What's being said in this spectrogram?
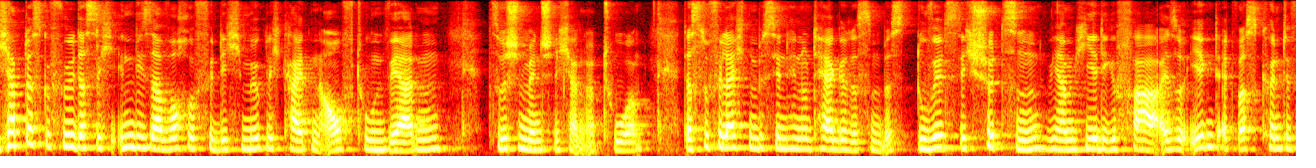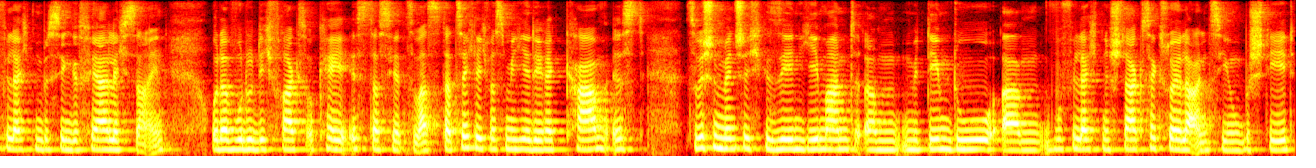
Ich habe das Gefühl, dass sich in dieser Woche für dich Möglichkeiten auftun werden, zwischenmenschlicher Natur, dass du vielleicht ein bisschen hin und her gerissen bist. Du willst dich schützen, wir haben hier die Gefahr, also irgendetwas könnte vielleicht ein bisschen gefährlich sein. Oder wo du dich fragst, okay, ist das jetzt was? Tatsächlich, was mir hier direkt kam, ist zwischenmenschlich gesehen jemand, ähm, mit dem du, ähm, wo vielleicht eine stark sexuelle Anziehung besteht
